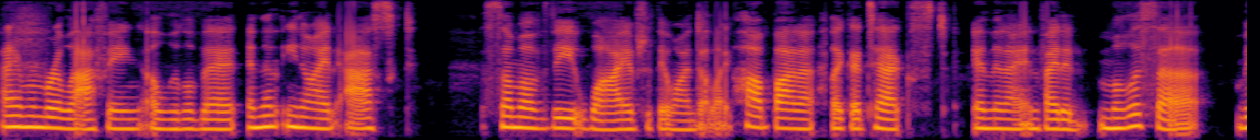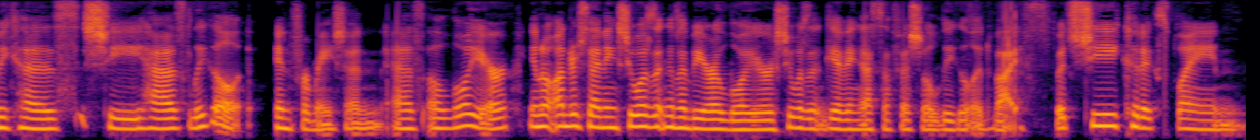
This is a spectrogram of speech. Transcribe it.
I remember laughing a little bit, and then you know I'd asked some of the wives if they wanted to like hop on a like a text, and then I invited Melissa because she has legal information as a lawyer. You know, understanding she wasn't going to be our lawyer, she wasn't giving us official legal advice, but she could explain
